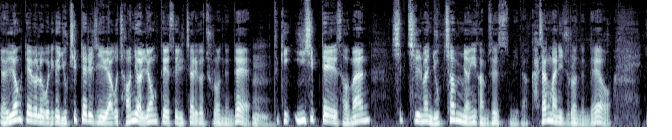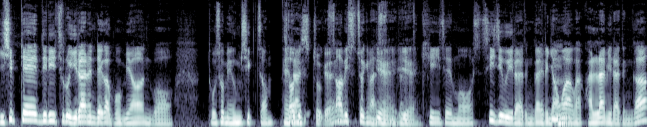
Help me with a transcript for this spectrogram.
연령대별로 보니까 60대를 제외하고 전 연령대에서 일자리가 줄었는데 음. 특히 20대에서만 17만 6천 명이 감소했습니다. 가장 많이 줄었는데요. 20대들이 주로 일하는 데가 보면 뭐 도소매 음식점, 배달 서비스 쪽에 서비스 쪽이 많습니다. 예, 예. 특히 이제 뭐 CGV라든가 이런 영화 음. 관람이라든가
